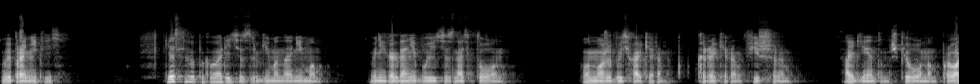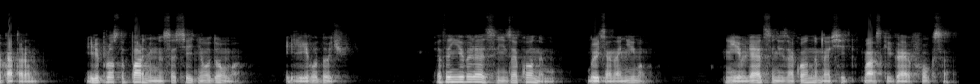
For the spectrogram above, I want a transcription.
Вы прониклись? Если вы поговорите с другим анонимом, вы никогда не будете знать, кто он. Он может быть хакером, крекером, фишером, агентом, шпионом, провокатором, или просто парнем из соседнего дома, или его дочь. Это не является незаконным быть анонимом. Не является незаконным носить маски Гая Фокса.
